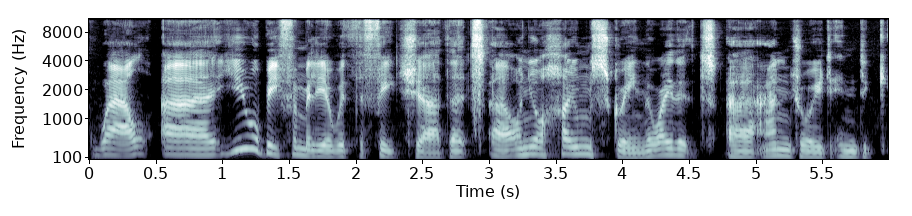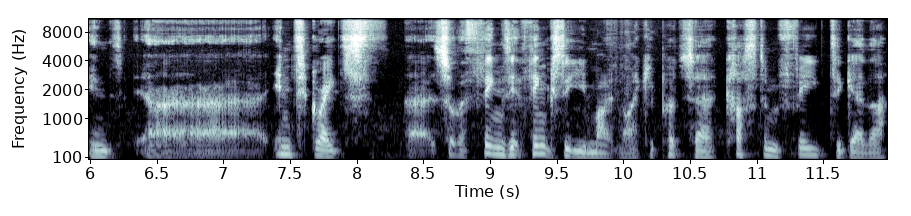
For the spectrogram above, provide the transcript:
well, uh, you will be familiar with the feature that uh, on your home screen, the way that uh, Android in, uh, integrates uh, sort of things it thinks that you might like. It puts a custom feed together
